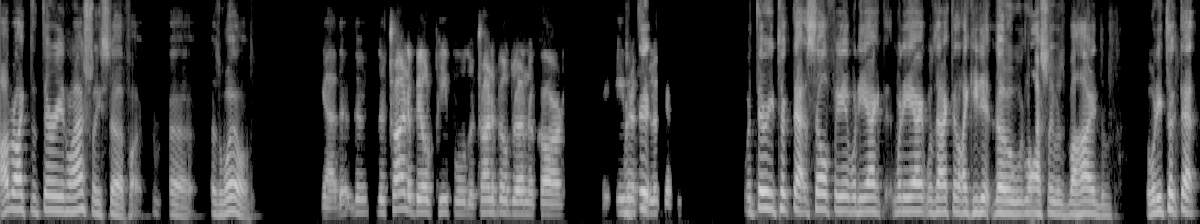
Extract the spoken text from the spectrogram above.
I like the theory and Lashley stuff uh, as well. Yeah, they're, they're they're trying to build people. They're trying to build their undercard. Even if you look at when Theory took that selfie when he act when he act, was acting like he didn't know Lashley was behind him. But when he took that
